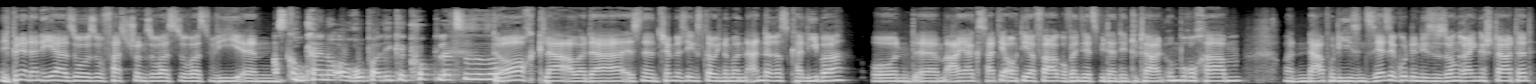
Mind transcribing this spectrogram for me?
ich bin ja dann eher so, so fast schon sowas, sowas wie. Ähm, Hast du keine Europa League geguckt letzte Saison? Doch, klar, aber da ist eine Champions League, glaube ich, nochmal ein anderes Kaliber. Und ähm, Ajax hat ja auch die Erfahrung, auch wenn sie jetzt wieder den totalen Umbruch haben. Und Napoli sind sehr, sehr gut in die Saison reingestartet.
